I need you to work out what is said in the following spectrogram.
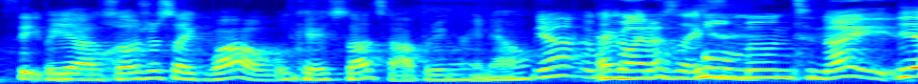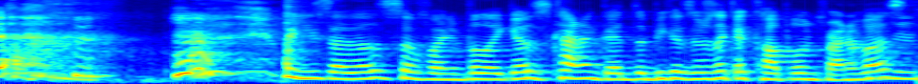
Saved But yeah, a so I was just like, wow, okay, so that's happening right now. yeah, and we and got a was, like- full moon tonight. Yeah. when you said that was so funny, but like it was kind of good though because there's like a couple in front of us, Mm-hmm.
